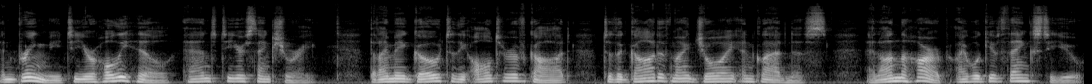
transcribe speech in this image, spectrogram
and bring me to your holy hill and to your sanctuary, that I may go to the altar of God, to the God of my joy and gladness, and on the harp I will give thanks to you,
